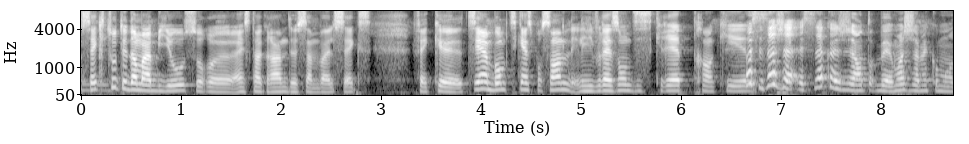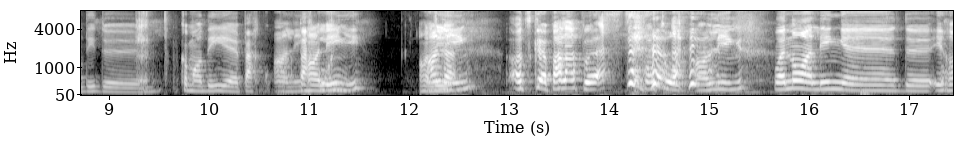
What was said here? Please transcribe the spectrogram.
le. Tout est dans ma bio sur euh, Instagram de Sam va le sexe. Fait que, tu sais, un bon petit 15 de livraison discrète, tranquille. Ouais, c'est ça, c'est ça que j'ai entendu. Ben, moi, j'ai jamais commandé de commandé euh, par, En ligne. par En ligne. En ligne. ligne. En tout cas, par la poste. En ligne. Ouais, non, en ligne euh, de Eros,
